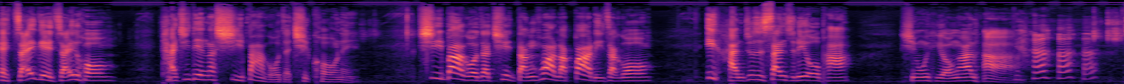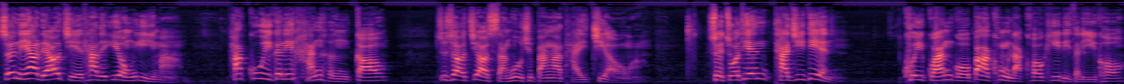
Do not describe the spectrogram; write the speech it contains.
哎，再给再好，台积电啊四百五十七块呢，四百五十七当花六百二十五，一喊就是三十六趴。熊熊啊啦，所以你要了解他的用意嘛。他故意跟你喊很高，就是要叫散户去帮他抬轿嘛。所以昨天台积电开管五百空六块起二十二块，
